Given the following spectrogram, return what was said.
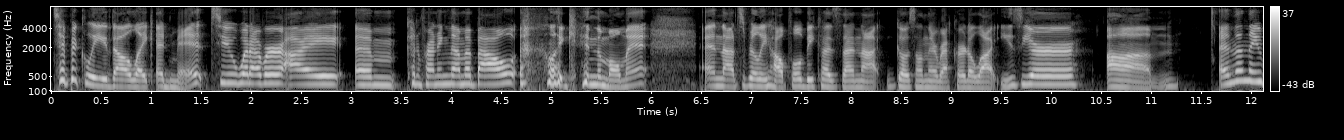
typically they'll like admit to whatever I am confronting them about, like in the moment. And that's really helpful because then that goes on their record a lot easier. Um, and then they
